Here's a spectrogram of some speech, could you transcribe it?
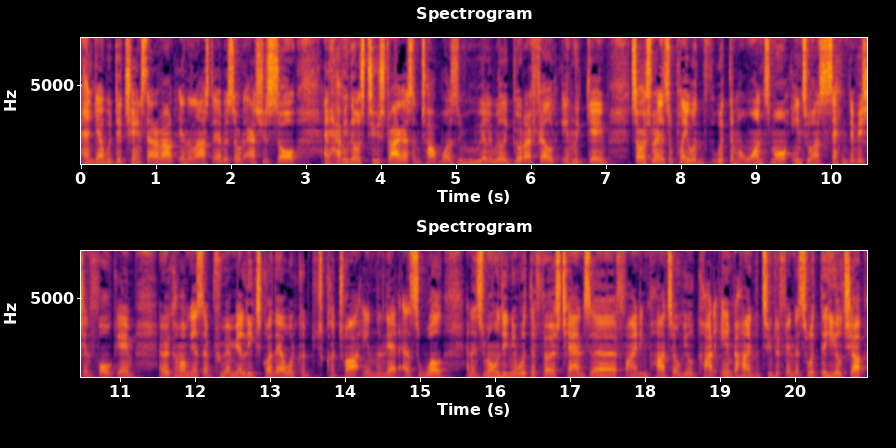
and yeah, we did change that around in the last episode, as you saw. And having those two strikers on top was really, really good, I felt, in the game. So I was ready to play with, with them once more into our second Division 4 game. And we come up against a Premier League squad there with Courtois in the net as well. And it's Ronaldinho with the first chance, uh, finding Pato. He'll cut in behind the two defenders with the heel chop,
